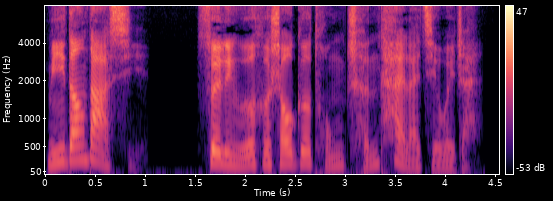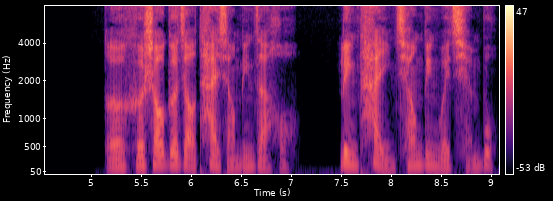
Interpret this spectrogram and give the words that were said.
弥当大喜，遂令俄和烧哥同陈泰来劫魏寨。俄和烧哥叫太降兵在后，令太引羌兵为前部。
